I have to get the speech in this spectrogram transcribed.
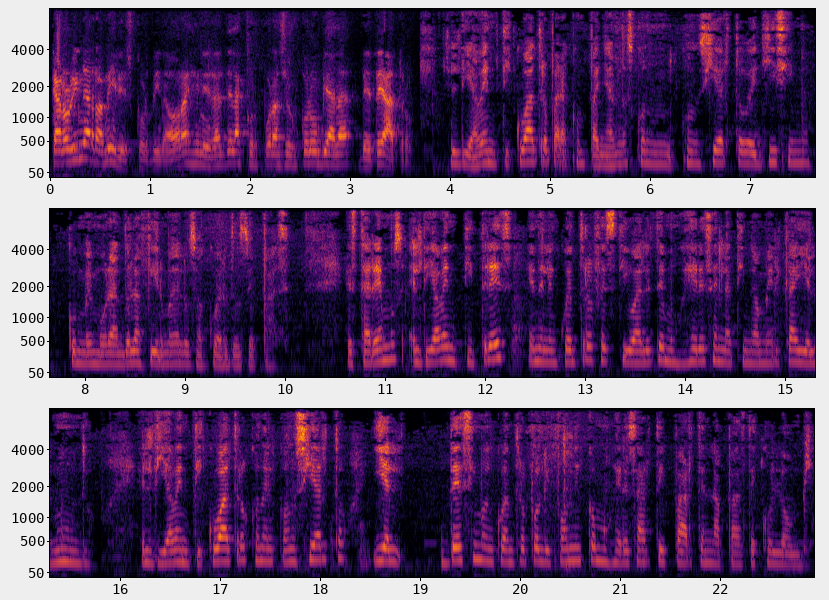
Carolina Ramírez, coordinadora general de la Corporación Colombiana de Teatro. El día 24 para acompañarnos con un concierto bellísimo conmemorando la firma de los acuerdos de paz. Estaremos el día 23 en el encuentro de festivales de mujeres en Latinoamérica y el mundo el día 24 con el concierto y el décimo encuentro polifónico Mujeres Arte y Parte en La Paz de Colombia.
